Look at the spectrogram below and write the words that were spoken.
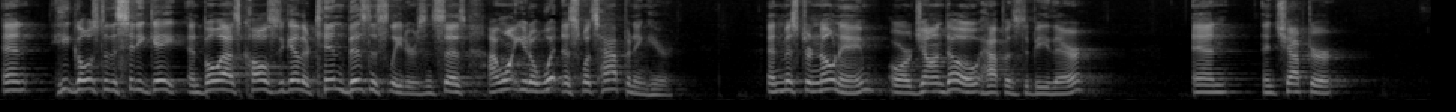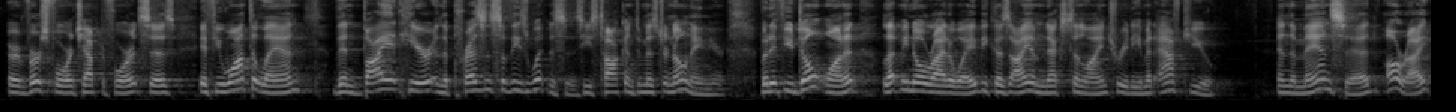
And he goes to the city gate, and Boaz calls together 10 business leaders and says, I want you to witness what's happening here. And Mr. No Name, or John Doe, happens to be there. And in chapter, or verse 4, in chapter 4, it says, If you want the land, then buy it here in the presence of these witnesses. He's talking to Mr. No Name here. But if you don't want it, let me know right away, because I am next in line to redeem it after you. And the man said, All right,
